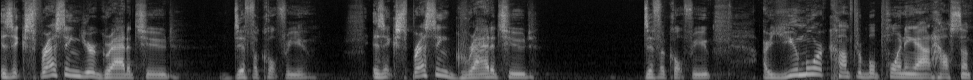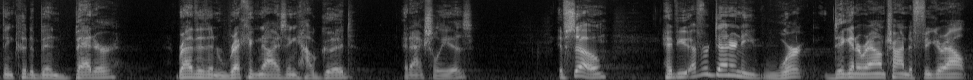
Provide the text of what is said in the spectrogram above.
Is expressing your gratitude difficult for you? Is expressing gratitude difficult for you? Are you more comfortable pointing out how something could have been better rather than recognizing how good it actually is? If so, have you ever done any work digging around trying to figure out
